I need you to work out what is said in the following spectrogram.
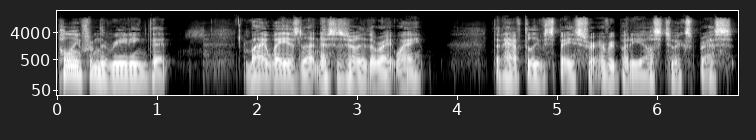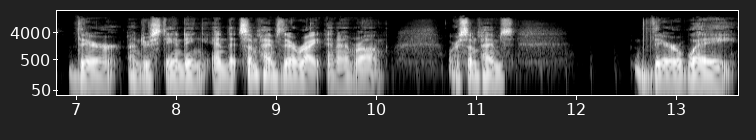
pulling from the reading that my way is not necessarily the right way, that I have to leave space for everybody else to express their understanding and that sometimes they're right and I'm wrong, or sometimes their way,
